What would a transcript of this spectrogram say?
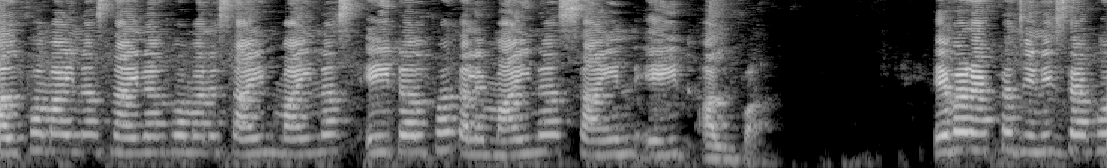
alpha minus nine alpha মানে সাইন মাইনাস এইট আলফা তাহলে মাইনাস সাইন এইট আলফা এবার একটা জিনিস দেখো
